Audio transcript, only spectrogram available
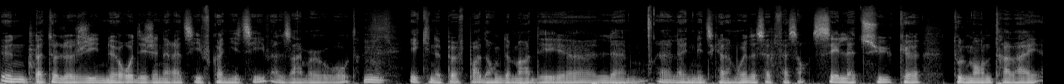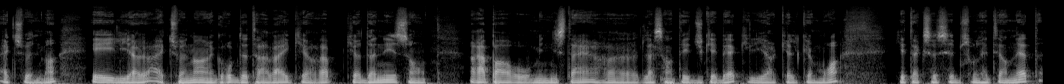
une pathologie neurodégénérative cognitive, Alzheimer ou autre, Mm. et qui ne peuvent pas donc demander euh, euh, l'aide médicale à mourir de cette façon. C'est là-dessus que tout le monde travaille actuellement. Et il y a actuellement un groupe de travail qui a, rap- qui a donné son rapport au ministère euh, de la Santé du Québec il y a quelques mois qui est accessible sur l'Internet.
